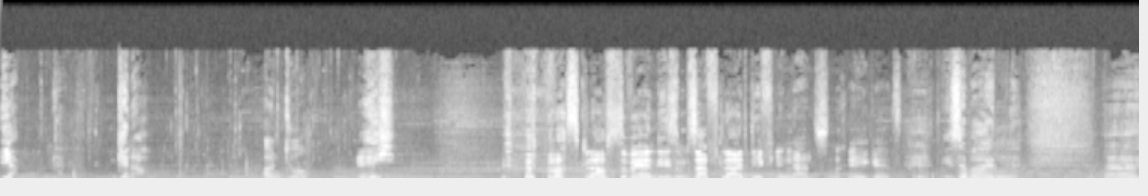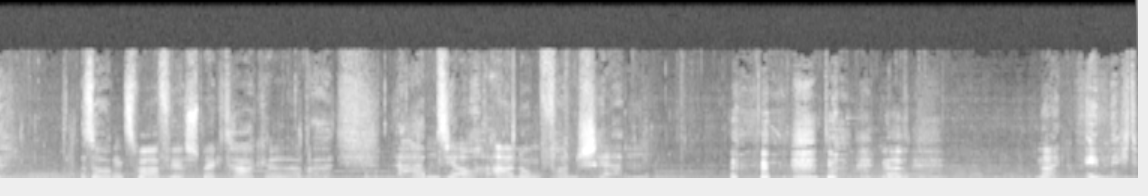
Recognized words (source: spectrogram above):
Ja, genau. Und du? Ich? Was glaubst du, wer in diesem Saftladen die Finanzen regelt? Diese beiden äh, sorgen zwar fürs Spektakel, aber haben sie auch Ahnung von Scherben? du, äh, nein, eben nicht.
